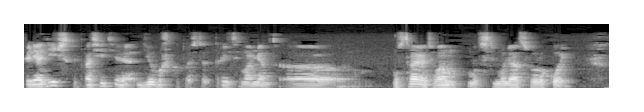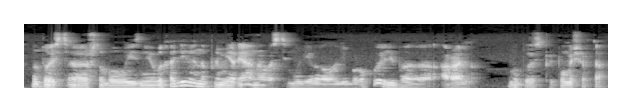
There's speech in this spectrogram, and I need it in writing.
периодически просите девушку, то есть это третий момент, устраивать вам вот стимуляцию рукой. Ну, то есть, э, чтобы вы из нее выходили, например, и она вас стимулировала либо рукой, либо орально. Ну, то есть, при помощи рта.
